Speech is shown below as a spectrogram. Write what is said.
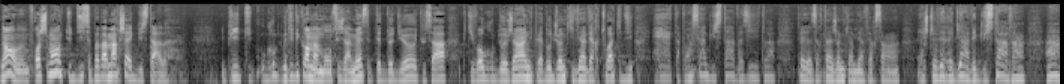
non, franchement, tu te dis, ça ne peut pas marcher avec Gustave. Et puis, tu, au groupe, dis quand même, bon, si jamais, c'est peut-être de Dieu et tout ça. Puis tu vas au groupe de jeunes, et puis il y a d'autres jeunes qui viennent vers toi, qui disent, hé, hey, t'as pensé à Gustave, vas-y, toi. Tu sais, il y a certains jeunes qui aiment bien faire ça. Hein. Eh, je te verrai bien avec Gustave, hein. hein.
